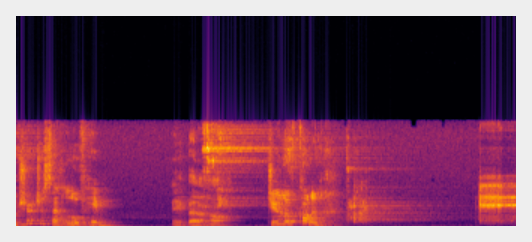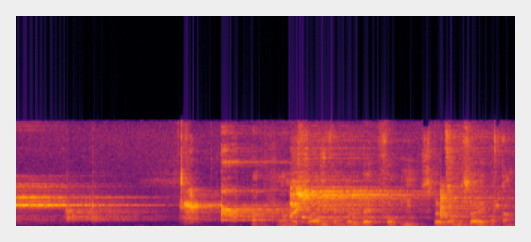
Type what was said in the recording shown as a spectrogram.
I'm sure it just said love him. You better not. Do you love Colin? I'm not for anything but a bit fucking spirit on the side. Not thank.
